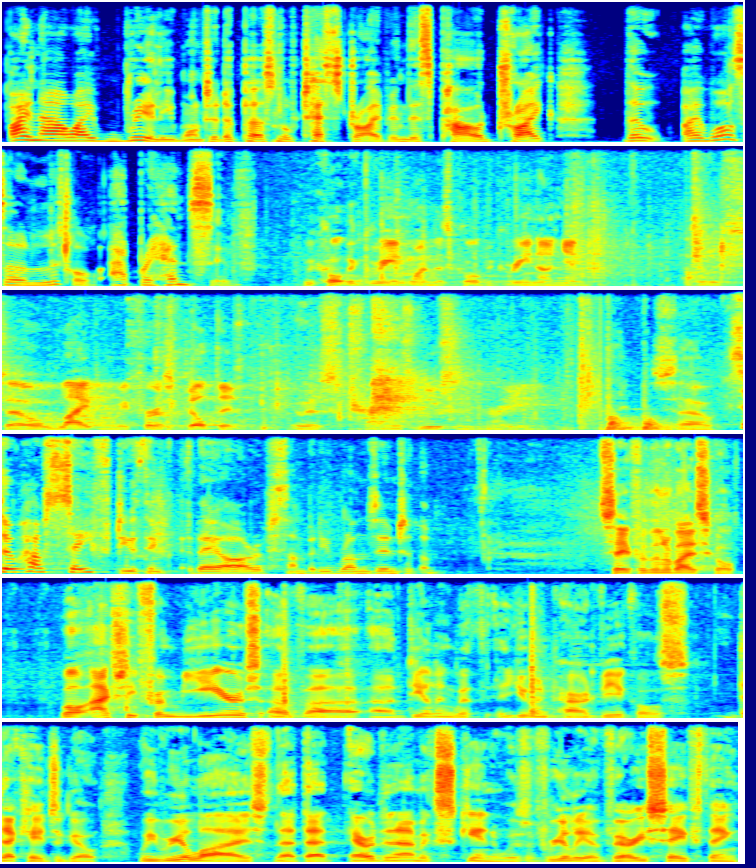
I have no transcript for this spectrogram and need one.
By now, I really wanted a personal test drive in this powered trike, though I was a little apprehensive. We call the green one, it's called the green onion. It was so light when we first built it, it was translucent green. So, So, how safe do you think they are if somebody runs into them? safer than a bicycle. Well, actually, from years of uh, uh, dealing with human powered vehicles decades ago, we realized that that aerodynamic skin was really a very safe thing.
